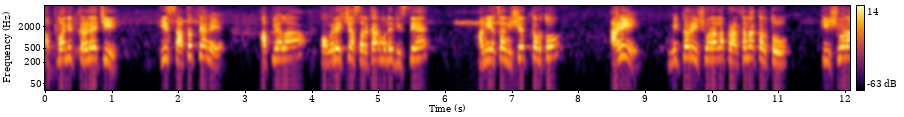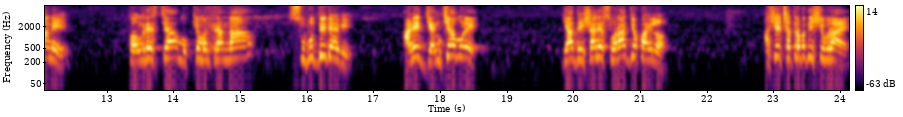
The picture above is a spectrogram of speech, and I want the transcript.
अपमानित करण्याची ही सातत्याने आपल्याला काँग्रेसच्या सरकारमध्ये दिसते आहे. आम्ही याचा निषेध करतो आणि मी तर ईश्वराला प्रार्थना करतो की ईश्वराने काँग्रेसच्या मुख्यमंत्र्यांना सुबुद्धी द्यावी आणि ज्यांच्यामुळे या देशाने स्वराज्य पाहिलं असे छत्रपती शिवराय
